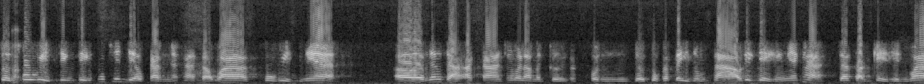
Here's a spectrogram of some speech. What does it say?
ส่วนโควิดจริงๆก็เช่นเดียวกันนะคะ แต่ว่าโควิดเนี่ย เอ่อเนื่องจากอาการที่เวลามันเกิดกับคนโดยปกติหนุ่มสาวเด็กๆอย่างเงี้ยค่ะ จะสังเกตเห็นว่า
